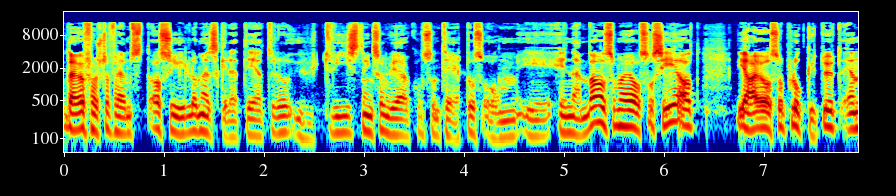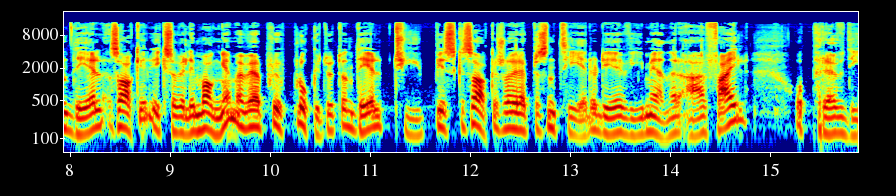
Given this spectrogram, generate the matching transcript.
det er jo først og fremst asyl- og menneskerettigheter og utvisning som vi har konsentrert oss om i, i nemnda. Og så må jeg også si at vi har jo også plukket ut en del saker, ikke så veldig mange, men vi har plu- plukket ut en del typiske saker som representerer det vi mener er feil, og prøvd de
